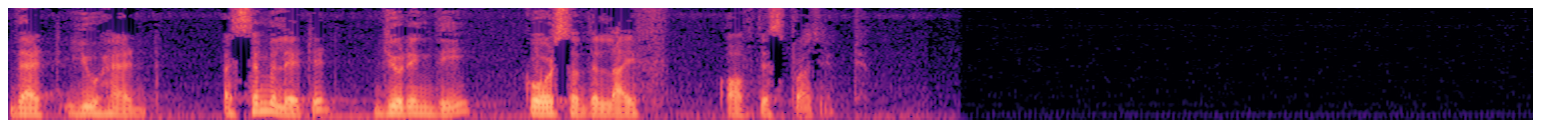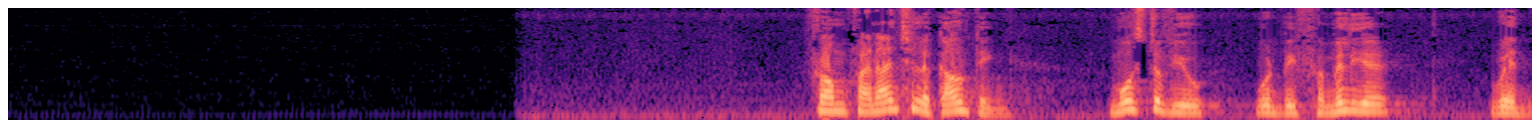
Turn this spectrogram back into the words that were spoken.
that you had assimilated during the course of the life of this project. From financial accounting, most of you would be familiar with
